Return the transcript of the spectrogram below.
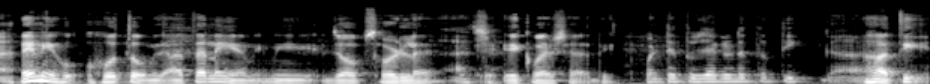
नाही नाही हो- होतो. म्हणजे आता नाही आहे. मी मी जॉब सोडलाय एक वर्षाआधी. पण ते तुझ्याकडे तर ती हा ती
